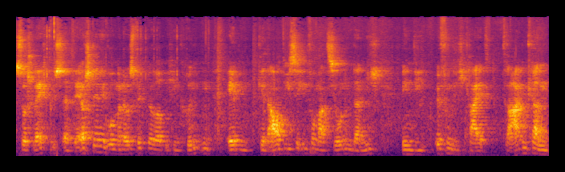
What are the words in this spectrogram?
So schlecht ist an der Stelle, wo man aus wettbewerblichen Gründen eben genau diese Informationen dann nicht in die Öffentlichkeit tragen kann.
